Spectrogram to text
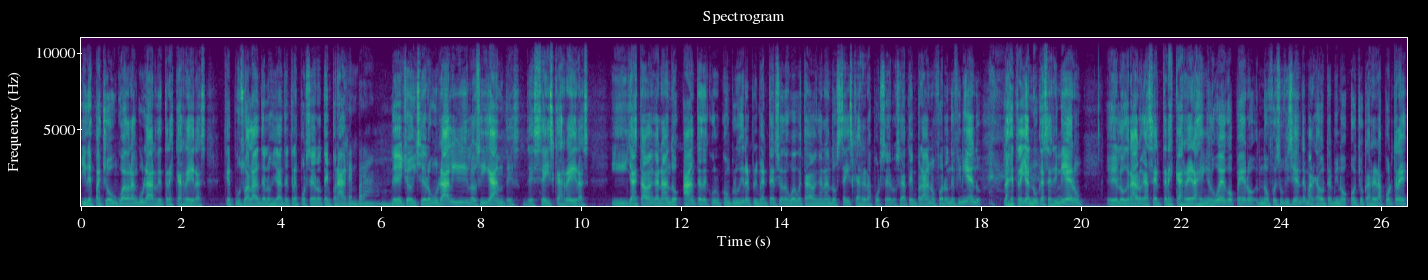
y despachó un cuadrangular de tres carreras que puso adelante a los gigantes 3 por 0 temprano. Temprano. De hecho, hicieron un rally los gigantes de seis carreras y ya estaban ganando, antes de concluir el primer tercio de juego, estaban ganando seis carreras por cero. O sea, temprano fueron definiendo, las estrellas nunca se rindieron, eh, lograron hacer tres carreras en el juego, pero no fue suficiente. El marcador terminó ocho carreras por tres.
